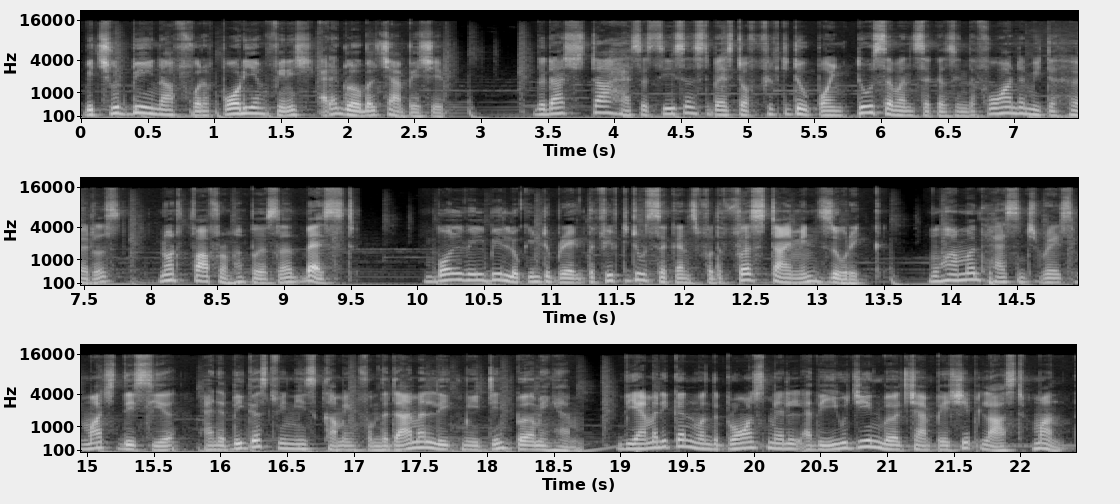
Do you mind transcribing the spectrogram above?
which should be enough for a podium finish at a global championship. The Dutch star has a season's best of 52.27 seconds in the 400 meter hurdles, not far from her personal best. Bol will be looking to break the 52 seconds for the first time in Zurich. Muhammad hasn't raced much this year and the biggest win is coming from the Diamond League meet in Birmingham. The American won the bronze medal at the Eugene World Championship last month.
